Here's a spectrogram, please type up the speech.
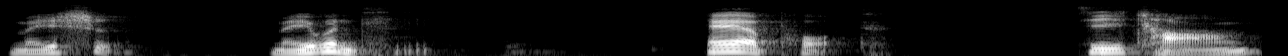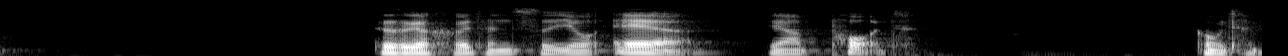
没事，没问题。Airport，机场。这是个合成词，由 air 加 port 构成。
